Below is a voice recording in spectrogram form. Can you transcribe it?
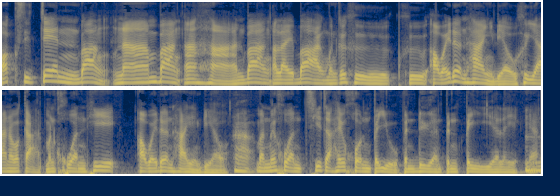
อออกซิเจนบ้างน้ำบ้างอาหารบ้างอะไรบ้าง มันก็คือคือเอาไว้เดินทางอย่างเดียว คือยานอวกาศมันควรที่เอาไว้เดินทางอย่างเดียวครับมันไม่ควรที่จะให้คนไปอยู่เป็นเดือนเป็นปีอะไรอย่างเงี้ย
